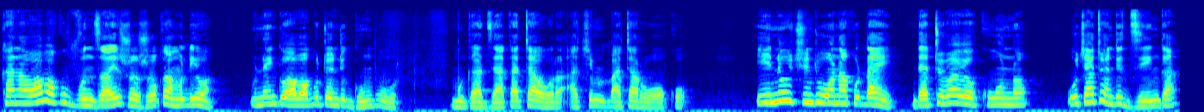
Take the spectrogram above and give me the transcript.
Kana wava kubvunza izvozvo kamudiwa unenge wava kutondigumbura mugadzi akataura achimubata ruoko ini uchindiona kudai? Ndatovave kuno uchatondidzinga?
